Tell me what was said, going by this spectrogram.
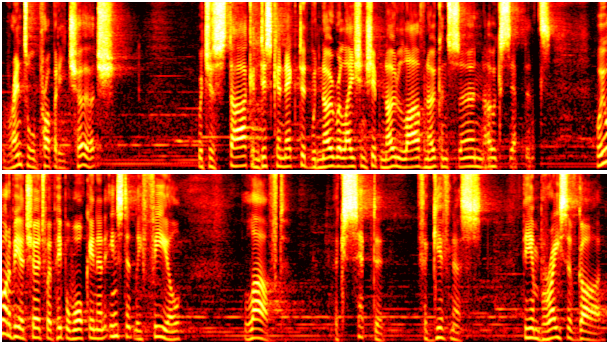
rental property church. Which is stark and disconnected with no relationship, no love, no concern, no acceptance. We want to be a church where people walk in and instantly feel loved, accepted, forgiveness, the embrace of God.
